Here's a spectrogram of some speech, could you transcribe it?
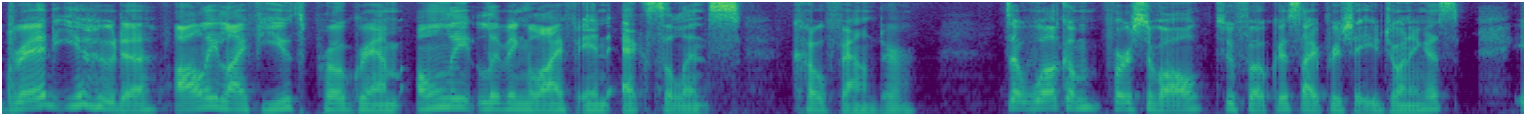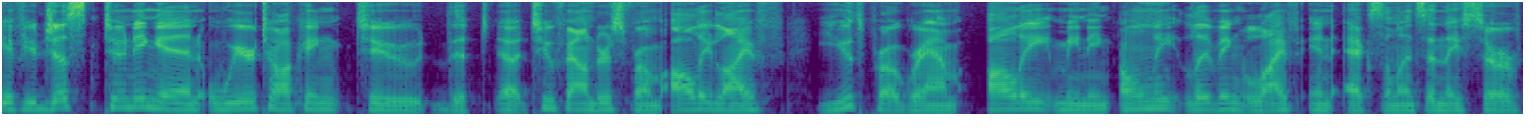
Dred Yehuda, Ollie Life Youth Program, Only Living Life in Excellence, co founder. So, welcome, first of all, to Focus. I appreciate you joining us. If you're just tuning in, we're talking to the uh, two founders from Ollie Life Youth Program, Ollie meaning Only Living Life in Excellence, and they serve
